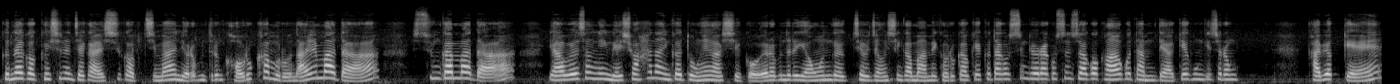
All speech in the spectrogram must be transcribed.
그날과 그 시는 제가 알 수가 없지만 여러분들은 거룩함으로 날마다 순간마다 야외 성령 예수 하나님과 동행하시고 여러분들의 영혼과 육체와 정신과 마음이 거룩하고 깨끗하고 순결하고 순수하고 강하고 담대하게 공기처럼 가볍게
